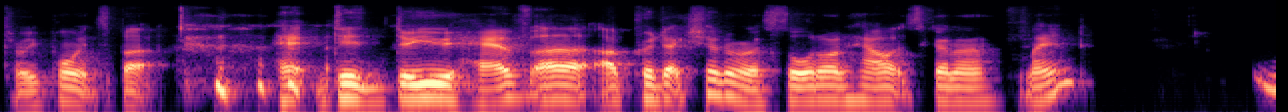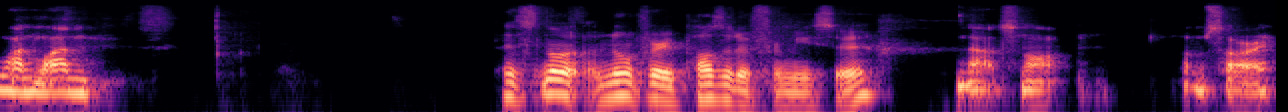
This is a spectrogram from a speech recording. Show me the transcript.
three points. But ha, did do you have a, a prediction or a thought on how it's going to land? One one. That's not not very positive from you, sir. No, it's not. I'm sorry.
